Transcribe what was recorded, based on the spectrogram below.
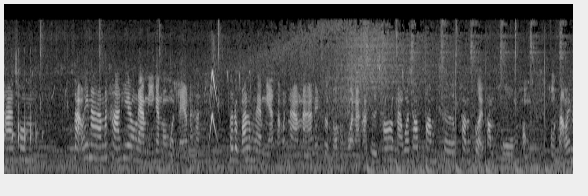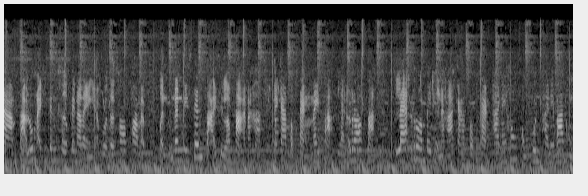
พาชมสระว่ายน้ำนะคะ ที่โรงแรมนี้กันมาหมดแล้วนะคะ สรุปว่าโรงแรมนี้สระว่ายน้ำนะ ในส่วนตัวของบัวนะคะ คือชอบนะว่าชอบความเคิร์ฟความสวยความโค้งของของสระว่ายน้ำสระลูกไหนที่เป็น คิร์ฟเป็นอะไรอย่างเงี้ยบัวจะชอบความแบบเหมือนมันมีเส้นสายศิลปะนะคะ ในการตกแต่งในสระและรอบสระและรวมไปถึงนะคะ การตกแต่งภายในห้องของคุณภายในบ้านของ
